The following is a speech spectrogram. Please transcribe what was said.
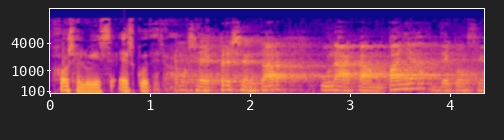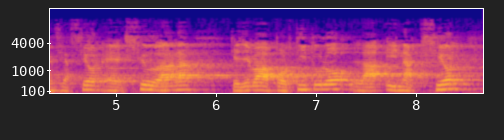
José Luis Escudero. Vamos a presentar una campaña de concienciación eh, ciudadana que lleva por título La inacción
